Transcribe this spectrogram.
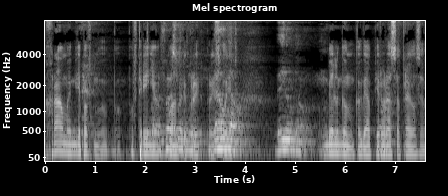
Храмы, где пов- повторение мантры происходит. Бельгам, когда я первый раз отправился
